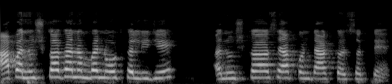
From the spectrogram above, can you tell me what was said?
आप अनुष्का का नंबर नोट कर लीजिए। अनुष्का से आप कॉन्टैक्ट कर सकते हैं।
